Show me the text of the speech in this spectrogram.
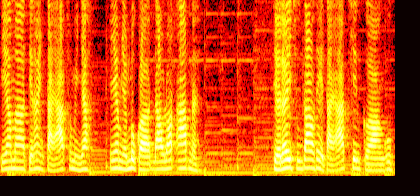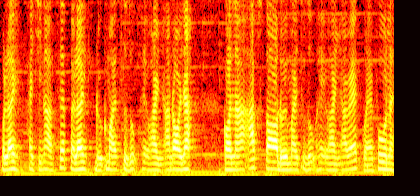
thì em à, tiến hành tải app cho mình nha. Anh em nhấn mục Download App này. Thì ở đây chúng ta có thể tải app trên cửa hàng Google Play hay chính là Set Play đối với máy sử dụng hệ hành Android nha còn là App Store đối với máy sử dụng hệ điều hành iOS của iPhone này.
